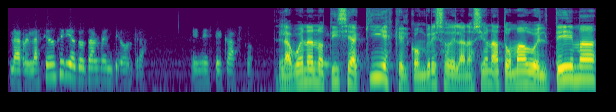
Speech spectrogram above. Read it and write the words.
la relación sería totalmente otra en ese caso. La buena noticia aquí es que el Congreso de la Nación ha tomado el tema,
